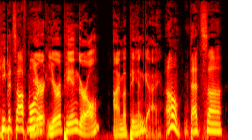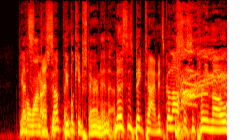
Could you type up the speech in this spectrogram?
Keep it sophomore. You're European girl, I'm a peon guy. oh, that's uh, People that's, want our that's st- something. people keep staring in at us. No, me. this is big time. It's Golazo Supremo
